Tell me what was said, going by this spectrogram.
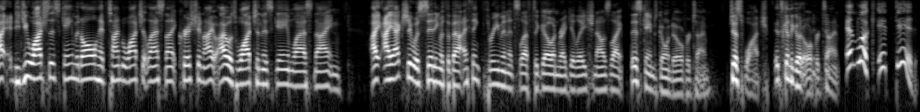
I, did you watch this game at all? Have time to watch it last night, Christian? I, I was watching this game last night, and I, I actually was sitting with about, I think, three minutes left to go in regulation. I was like, this game's going to overtime. Just watch. It's going to go to overtime. and look, it did.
